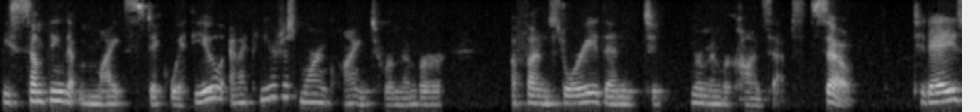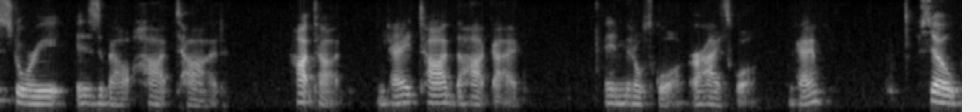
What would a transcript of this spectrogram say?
be something that might stick with you. And I think you're just more inclined to remember a fun story than to remember concepts. So today's story is about Hot Todd. Hot Todd, okay? Todd, the hot guy in middle school or high school, okay? So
